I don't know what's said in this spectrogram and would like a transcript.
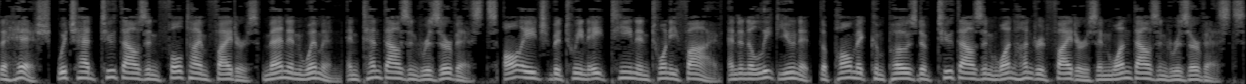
the Hish, which had 2,000 full-time fighters men and, women and 10,000 reservists all aged between 18 and 25 and an elite unit, the Palmach composed of 2,100 fighters and 1,000 reservists.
